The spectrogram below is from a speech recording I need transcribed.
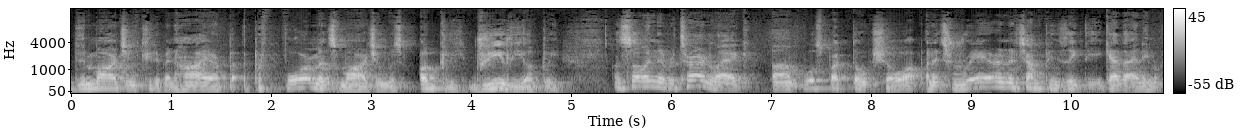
the margin could have been higher, but the performance margin was ugly, really ugly. And so in the return leg, um, Wolfsburg don't show up. And it's rare in the Champions League that you get that anymore.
